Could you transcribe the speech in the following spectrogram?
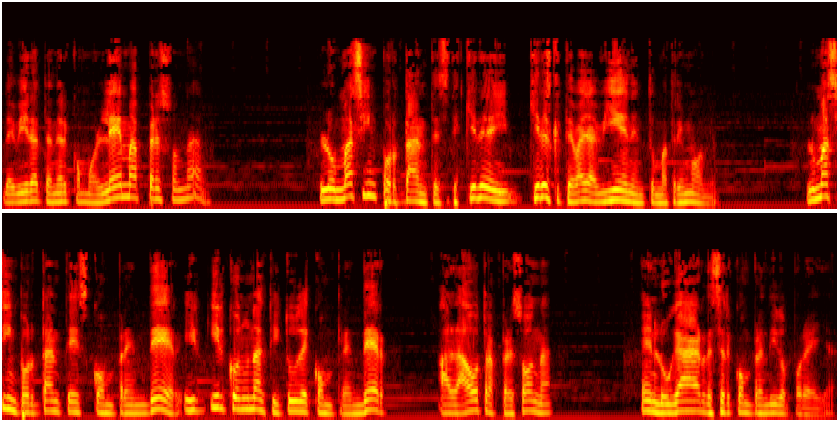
debiera tener como lema personal lo más importante, si te quieres que te vaya bien en tu matrimonio, lo más importante es comprender, ir, ir con una actitud de comprender a la otra persona en lugar de ser comprendido por ella.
